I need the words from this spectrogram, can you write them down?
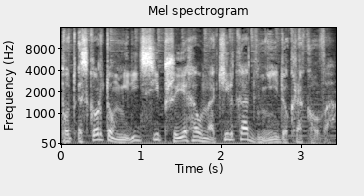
Pod eskortą milicji przyjechał na kilka dni do Krakowa.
